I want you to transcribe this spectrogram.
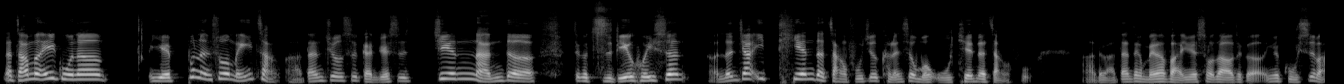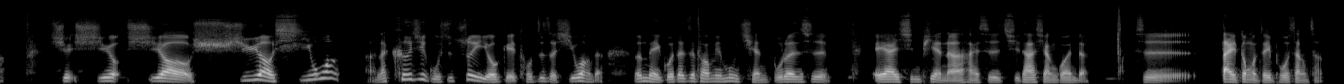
那咱们 A 股呢，也不能说没涨啊，但就是感觉是艰难的这个止跌回升啊。人家一天的涨幅就可能是我们五天的涨幅啊，对吧？但这个没办法，因为受到这个，因为股市嘛，需需要需要需要希望啊。那科技股是最有给投资者希望的，而美国在这方面目前不论是 AI 芯片啊，还是其他相关的。是带动了这一波上涨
